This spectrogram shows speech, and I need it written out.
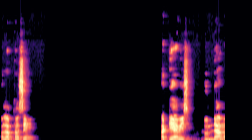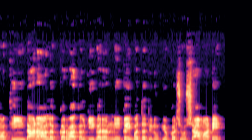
અલગ થશે. અઠ્યાવીસ. ડુંડામાંથી દાણા અલગ કરવા તલગીકરણની કઈ પદ્ધતિનો ઉપયોગ કરશો? શા માટે?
